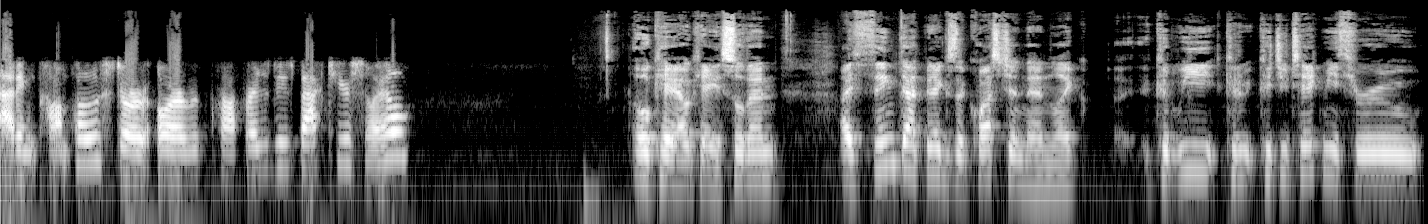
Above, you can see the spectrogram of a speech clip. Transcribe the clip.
adding compost or, or crop residues back to your soil. Okay, okay. So then I think that begs the question then, like, could we could could you take me through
